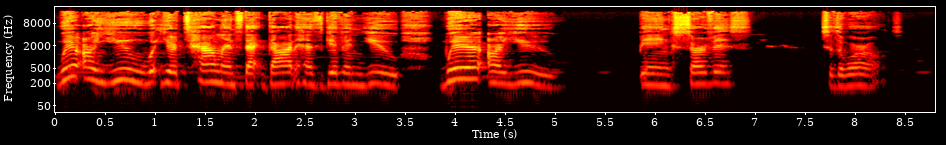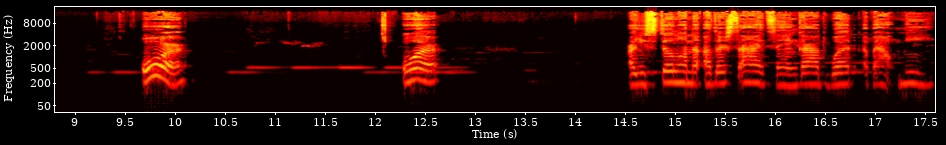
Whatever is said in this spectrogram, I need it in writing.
Where are you with your talents that God has given you? Where are you being service to the world? Or, or are you still on the other side saying, God, what about me?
